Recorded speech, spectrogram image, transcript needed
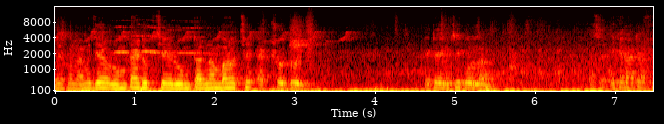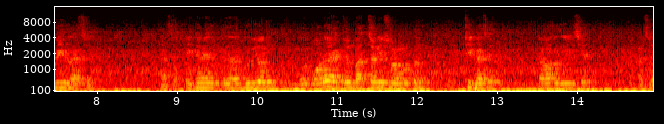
দেখুন, আমি যে রুমটায় ঢুকছি রুমটার নাম্বার হচ্ছে একশো দুই। এটা এন্ট্রি করলাম। আচ্ছা এখানে একটা ফ্রিজ আছে। আচ্ছা এখানে দুজন বড়, একজন বাচ্চা নিয়ে শোয়ার মতন ঠিক আছে। টাওয়াল দিয়েছে। আচ্ছা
